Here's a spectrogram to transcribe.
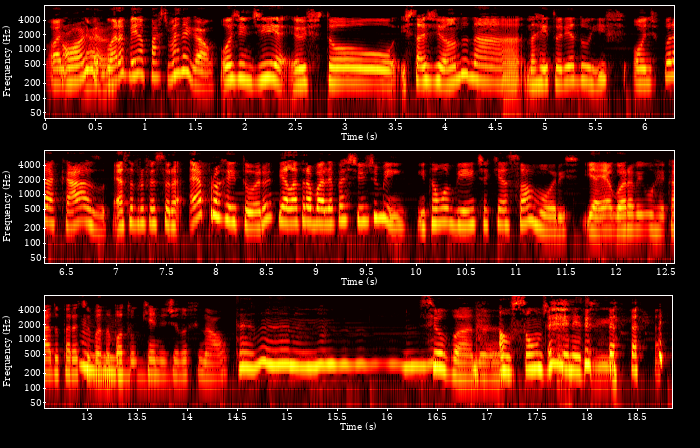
Olha, Olha. agora vem a parte mais legal. Hoje em dia eu estou estagiando na, na reitoria do IF, onde por acaso essa professora é pró-reitora e ela trabalha pertinho de mim. Então o ambiente aqui é só amores. E aí agora vem um recado para a Silvana. Hum. Bota um Kennedy no final. Silvana. Ao som de Kennedy.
